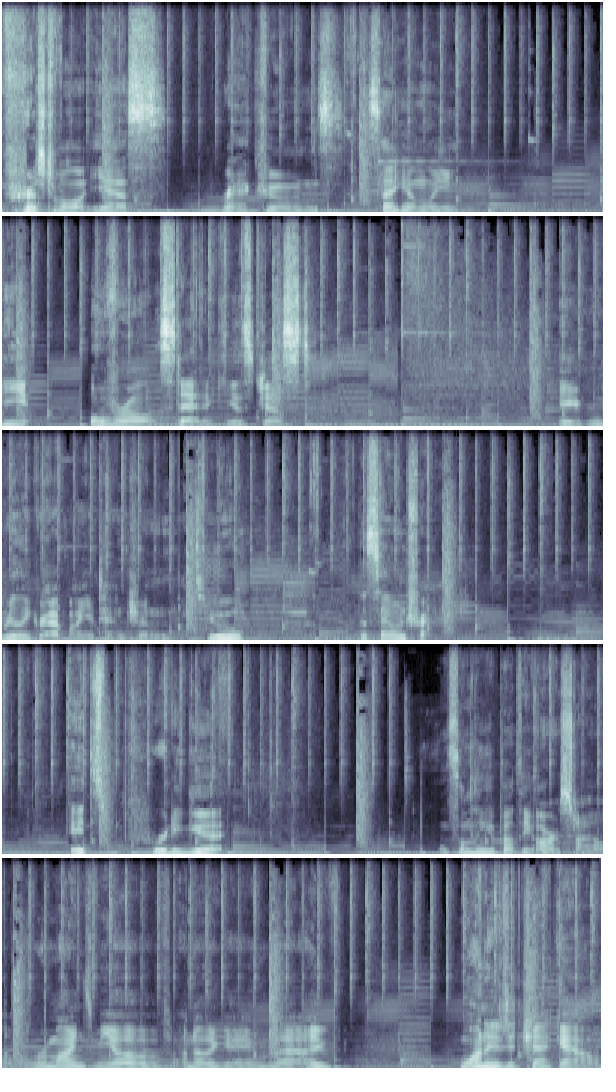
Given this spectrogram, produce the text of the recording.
first of all, yes, raccoons. Secondly, the overall aesthetic is just it really grabbed my attention. Two, the soundtrack. It's pretty good. Something about the art style reminds me of another game that I've wanted to check out.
